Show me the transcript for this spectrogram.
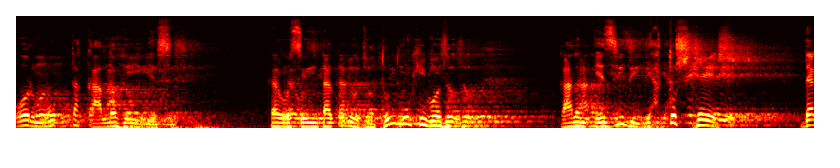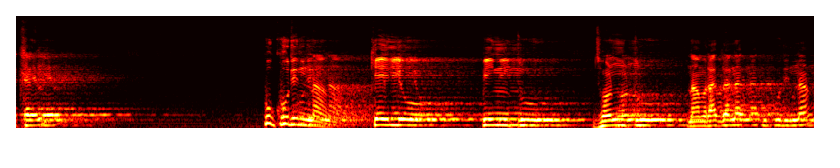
ওর মুখটা কালো হয়ে গেছে। কারণ ও চিন্তা করে যতই মুখী বোঝো কারণ এজিদ এত শেষ। দেখেন, কুকুরের নাম কেলু, পিন্টু, ঝন্টু, নাম রাখবে না কুকুরের নাম?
